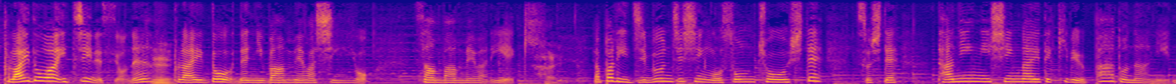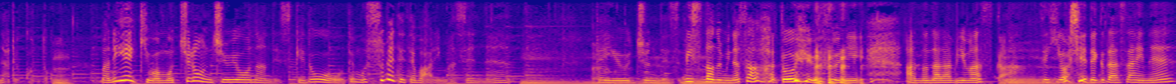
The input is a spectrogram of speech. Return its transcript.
プライドは1位ですよね。ええプライドで2番目は信用。3番目は利益。はいやっぱり自分自身を尊重してそして他人に信頼できるパートナーになること、うんまあ、利益はもちろん重要なんですけどでも全てではありませんね。うんっていう順です。リスナーの皆さんはどういうふうに あの並びますか、うんぜひ教えてくださいね。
